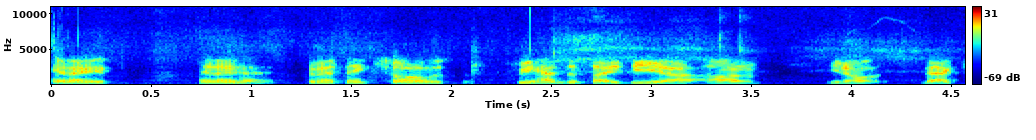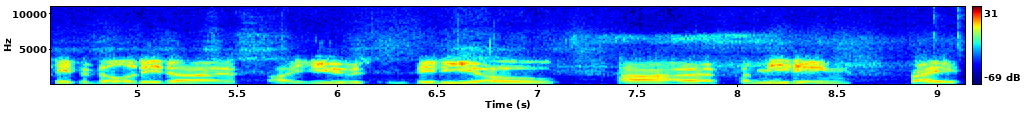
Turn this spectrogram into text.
And I and I and I think so. We had this idea of you know that capability to uh, use video uh, a meeting, right?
